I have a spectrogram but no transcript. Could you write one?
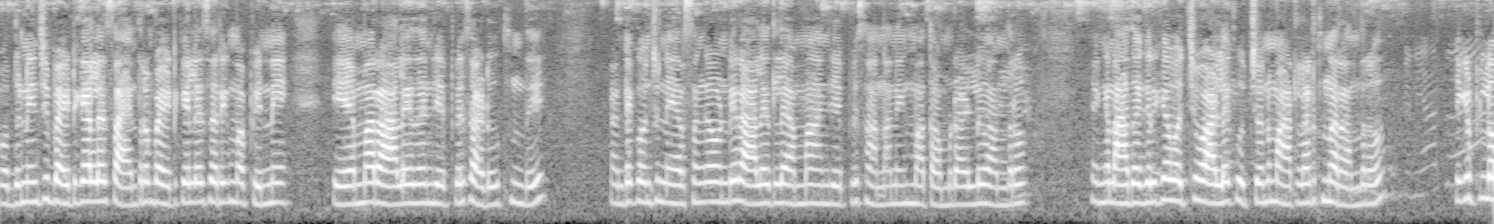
పొద్దున్నుంచి బయటికి వెళ్ళే సాయంత్రం బయటికి వెళ్ళేసరికి మా పిన్ని ఏమ్మా రాలేదని చెప్పేసి అడుగుతుంది. అంటే కొంచెం నీరసంగా ఉండి రాలేదులే అమ్మ అని చెప్పేసి అన్నాను ఇంక మా తమ్ముడు వాళ్ళు అందరూ ఇంక నా దగ్గరికే వచ్చి వాళ్ళే కూర్చొని మాట్లాడుతున్నారు అందరూ. ఇక ఇప్పుడు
